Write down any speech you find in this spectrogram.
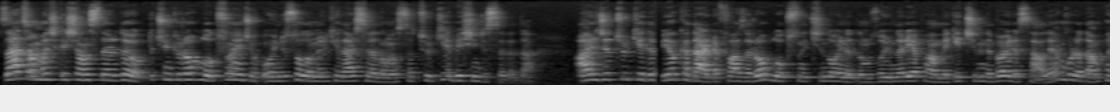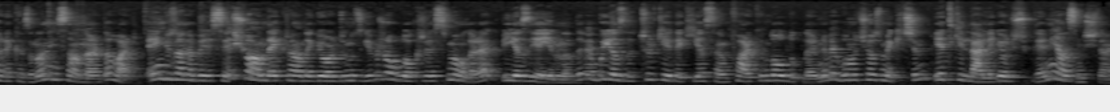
Zaten başka şansları da yoktu çünkü Roblox'un en çok oyuncusu olan ülkeler sıralamasında Türkiye 5. sırada. Ayrıca Türkiye'de bir o kadar da fazla Roblox'un içinde oynadığımız oyunları yapan ve geçimini böyle sağlayan buradan para kazanan insanlar da var. En güzel haber ise şu anda ekranda gördüğünüz gibi Roblox resmi olarak bir yazı yayınladı ve bu yazıda Türkiye'deki yasanın farkında olduklarını ve bunu çözmek için yetkililerle görüştüklerini yazmışlar.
